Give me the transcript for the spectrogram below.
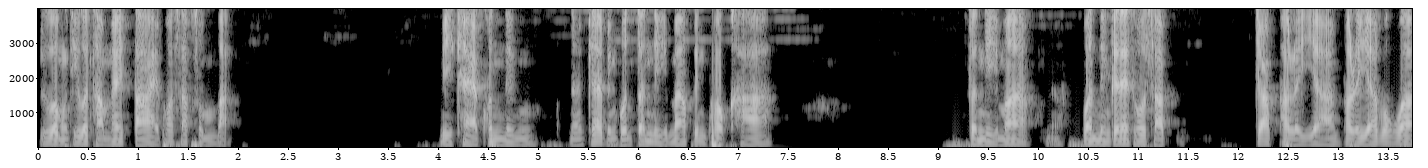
หรือว่าบางทีก็ทำให้ตายเพราะทรัพย์สมบัติ มีแขกคนหนึ่งนะแกเป็นคนตนหนีมากเป็นพ่อค้าตนีมากนะวันหนึ่งก็ได้โทรศัพท์จากภรรยาภรรยาบอกว่า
